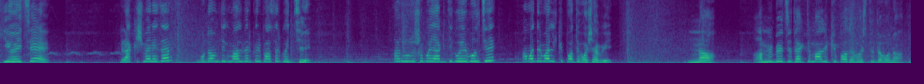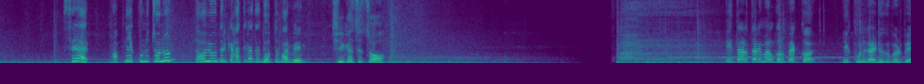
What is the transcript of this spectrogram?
কি হয়েছে? রাকেশ ম্যানেজার গোডাউন থেকে মাল বের করে পাচার করছে। আর ওরা সবাই একদিকে হয়ে বলছে আমাদের মালিককে পথে বসাবে। না আমি বেঁচে থাকতে মালিককে পথে বসতে দেবো না। স্যার আপনি এক্ষুনি চলুন তাহলে ওদেরকে হাতে নাতে ধরতে পারবেন। ঠিক আছে চ। এই তাড়াতাড়ি মালগুলো প্যাক কর এক্ষুনি গাড়ি ঢুকে পড়বে।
